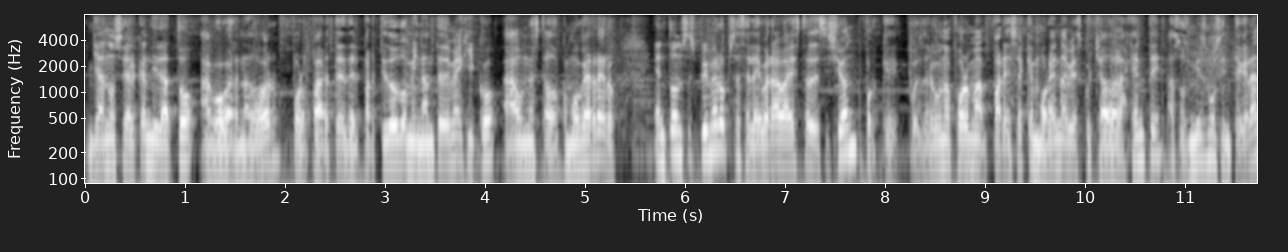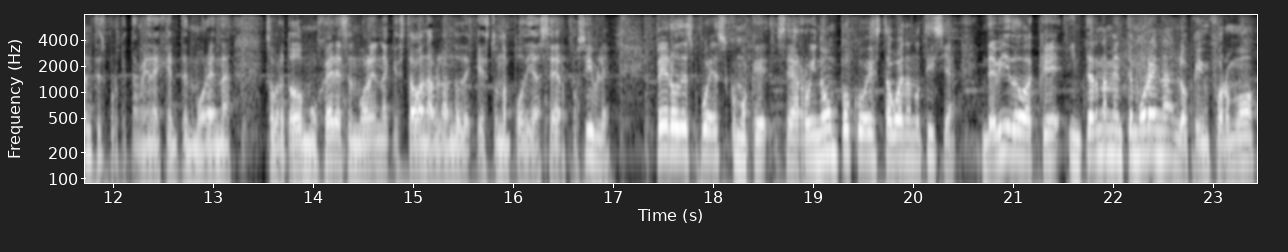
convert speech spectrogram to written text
ya no sea el candidato a gobernador por parte del partido dominante de México a un estado como Guerrero. Entonces, primero se celebraba esta decisión porque, pues de alguna forma, parecía que Morena había escuchado a la gente, a sus mismos integrantes, porque también hay gente en Morena, sobre todo mujeres en Morena que estaban hablando de que esto no podía ser posible, pero después como que se arruinó un poco esta buena noticia debido a que internamente Morena lo que informó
